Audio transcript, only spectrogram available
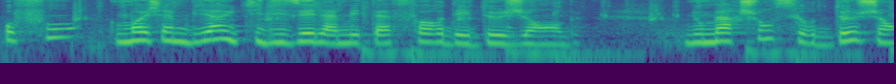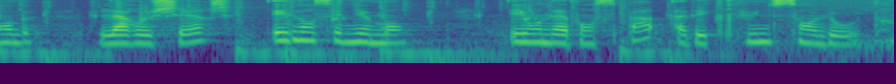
Au fond, moi j'aime bien utiliser la métaphore des deux jambes. Nous marchons sur deux jambes, la recherche et l'enseignement, et on n'avance pas avec l'une sans l'autre.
